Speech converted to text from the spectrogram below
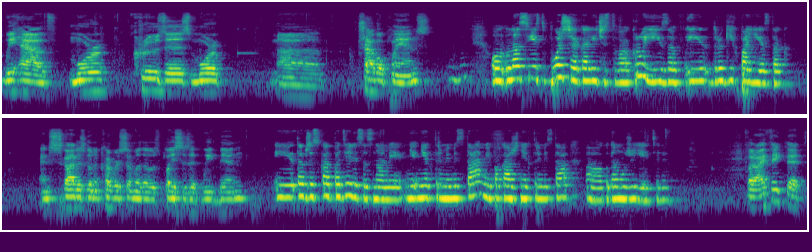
We have more cruises, more uh, travel plans. Он- у нас есть большее количество круизов и других поездок. And Scott is going to cover some of those places that we've been. И также Скат поделится с нами не- некоторыми местами, покажет некоторые места, а, куда мы уже ездили. But I think that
